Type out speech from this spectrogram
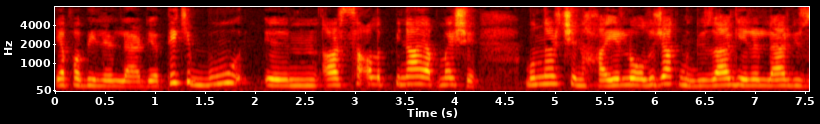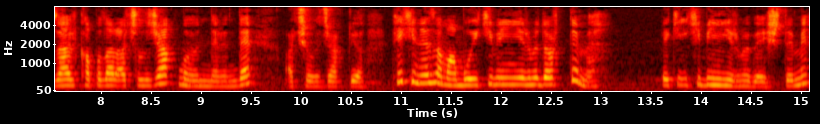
Yapabilirler diyor. Peki bu e, arsa alıp bina yapma işi bunlar için hayırlı olacak mı? Güzel gelirler, güzel kapılar açılacak mı önlerinde? Açılacak diyor. Peki ne zaman bu 2024'te mi? Peki 2025'te mi?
